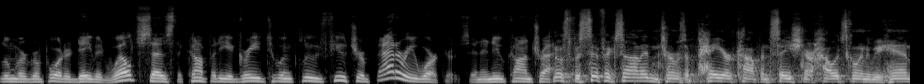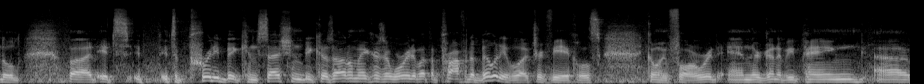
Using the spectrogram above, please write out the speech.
Bloomberg reporter David Welch says the company agreed to include future battery workers in a new contract. No specifics on it in terms of pay or compensation or how it's going to be handled, but it's it, it's a pretty big concession because automakers are worried about the profitability of electric vehicles going forward, and they're going to be paying. Uh,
